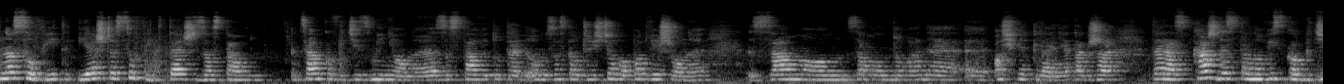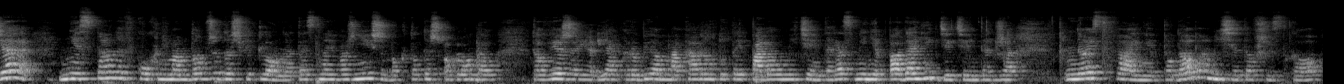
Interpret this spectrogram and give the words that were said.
No sufit, jeszcze sufit też został całkowicie zmieniony. Zostały tutaj, on został częściowo podwieszony, zamon, zamontowane e, oświetlenie, także teraz każde stanowisko, gdzie nie stanę w kuchni, mam dobrze doświetlone. To jest najważniejsze, bo kto też oglądał, to wie, że jak robiłam makaron, tutaj padał mi cień. Teraz mi nie pada nigdzie cień, także no jest fajnie. Podoba mi się to wszystko.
